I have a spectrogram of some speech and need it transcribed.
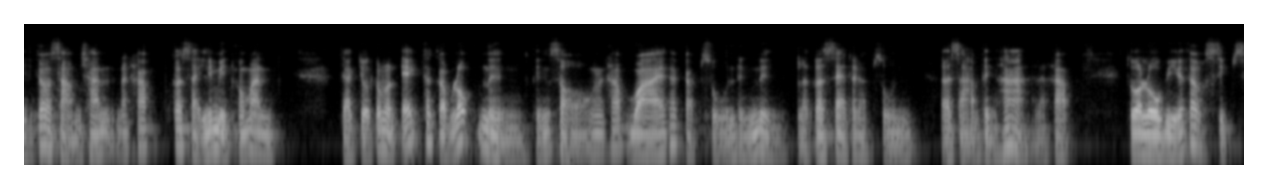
integral 3ชั้นนะครับ ก็ใส่ลิมิตของมัน จากโจทย์กำหนด x เท่ากับลบ1ถึง2นะครับ y เท่ากับ0ถึง1แล้วก็ z เท่ากับ0เอ่อ3ถึง5นะครับ ตัว rho v ก็เท่ากับ10 z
